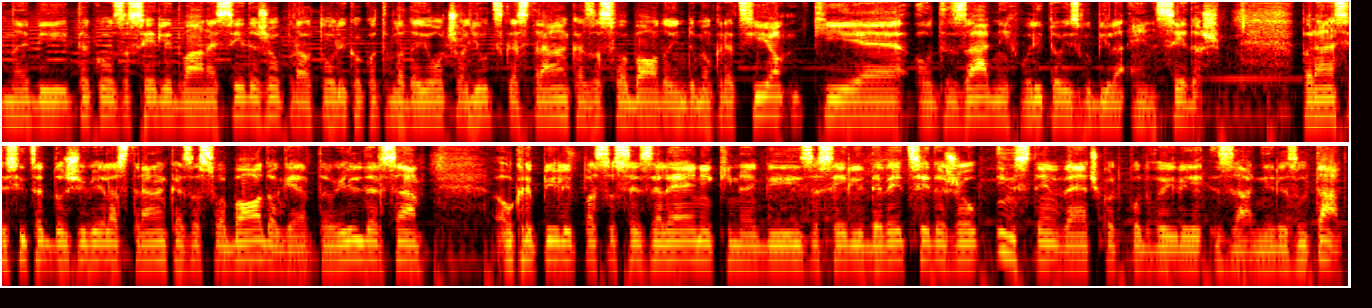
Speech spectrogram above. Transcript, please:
naj bi tako zasedli 12 sedežev, prav toliko kot vladajoča ljudska stranka za svobodo in demokracijo, ki je od zadnjih volitev izgubila en sedež. Poraz je sicer doživela stranka za svobodo Gerta Wildersa. Okrepili pa so se zeleni, ki naj bi zasedli devet sedežev in s tem več kot podvojili zadnji rezultat.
